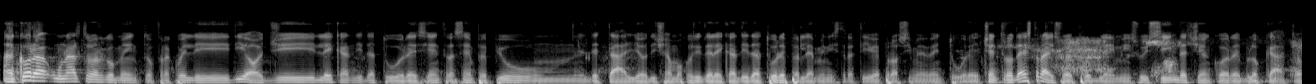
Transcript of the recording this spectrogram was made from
Ancora un altro argomento fra quelli di oggi, le candidature, si entra sempre più mm, nel dettaglio diciamo così, delle candidature per le amministrative prossime venture. Il centrodestra ha i suoi problemi, sui sindaci ancora è bloccato.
